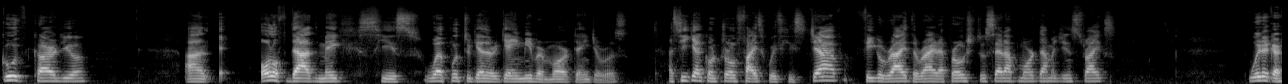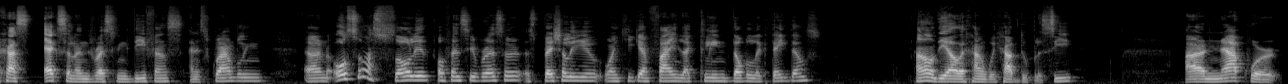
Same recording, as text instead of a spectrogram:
good cardio, and all of that makes his well put together game even more dangerous, as he can control fights with his jab, figure out the right approach to set up more damaging strikes. Whittaker has excellent wrestling defense and scrambling, and also a solid offensive wrestler, especially when he can find like clean double leg takedowns. And on the other hand, we have Du Plessis, an awkward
